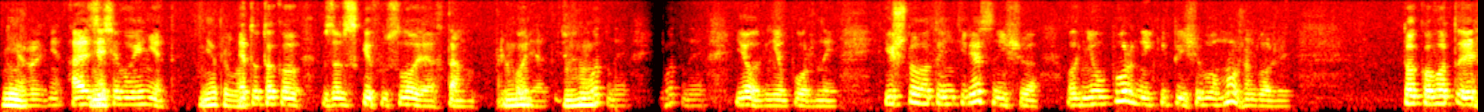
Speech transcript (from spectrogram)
Нет, тоже нет. А здесь его и нет. нет его. Это только в заводских условиях там приходят и Мгм. животные, животные и огнеупорные. И что вот интересно еще, огнеупорный кирпич его можно ложить. Только вот, э,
